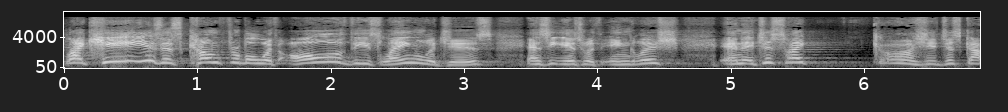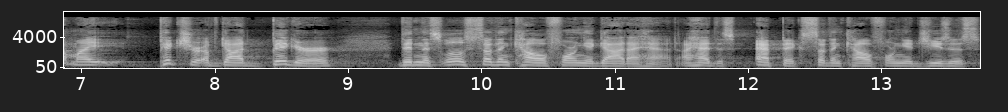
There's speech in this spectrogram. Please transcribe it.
Like he is as comfortable with all of these languages as he is with English. And it just like, gosh, it just got my picture of God bigger than this little Southern California God I had. I had this epic Southern California Jesus,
